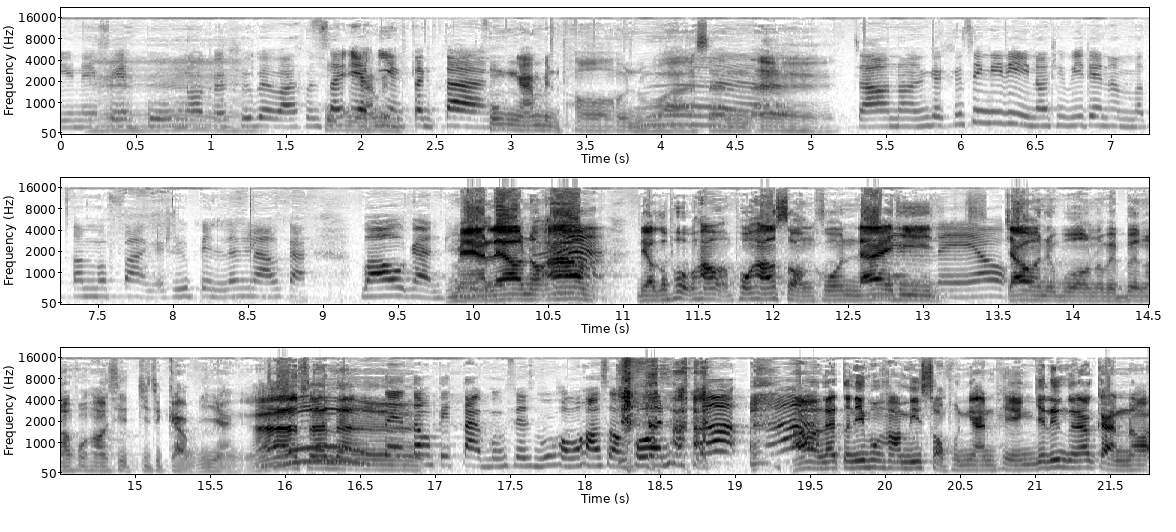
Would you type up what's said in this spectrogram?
อยู่ในเออ Facebook เนาะก็คือแบบว่าเพิ่นใส่พวกแอปงานอหย่างต่างฮุบงานเป็นพอเพิ่นว่าซั่นเออๆเจ้านั้นก็คือสิ่งดีๆเนาะที่วิได้นำมาตำมาฝากก็คือเป็นเรื่องราวกับเว้ากันแม่แล้วน้องอ้ามเดี๋ยวก็พวกเฮาพวกเฮาสองคนได้ที่แม่แล้ว เจ้าในวงเราไปเบิ่งเอาพวกเฮาเฮ็ดกิจกรรมอีหยังอ่านี่ซั่นน่ะเออ แต่ต้องติดตามบน Facebook ของพวกเราสองคนเนาะ อ้าวและตอนนี้พวกเขามี 2 ผลงานเพลง อย่าลืมกันแล้วกันเนาะ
